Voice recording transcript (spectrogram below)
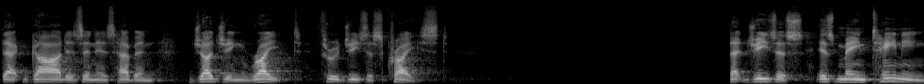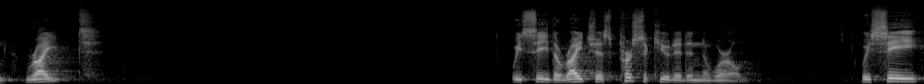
that God is in his heaven judging right through Jesus Christ that Jesus is maintaining right. We see the righteous persecuted in the world. We see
